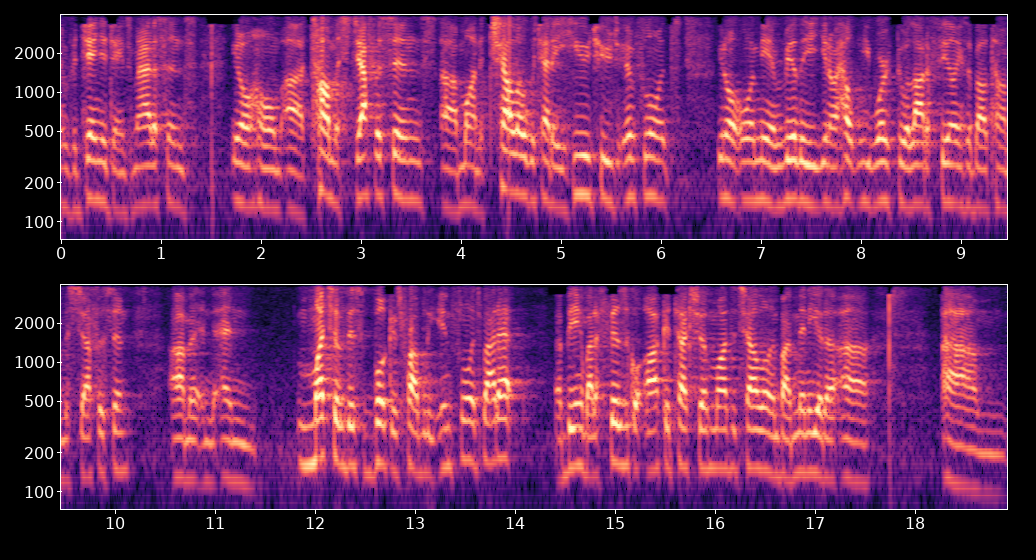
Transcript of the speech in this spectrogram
in Virginia, James Madison's, you know, home, Thomas Jefferson's, Monticello, which had a huge, huge influence you know, on me and really, you know, helped me work through a lot of feelings about Thomas Jefferson. Um, and, and much of this book is probably influenced by that, uh, being by the physical architecture of Monticello and by many of the uh, um,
